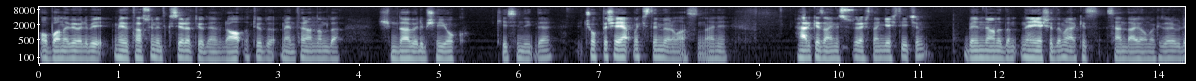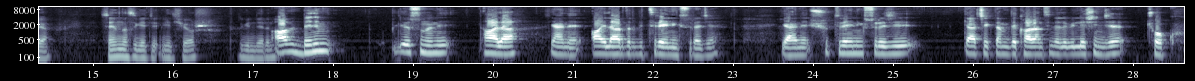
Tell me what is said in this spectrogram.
O bana böyle bir meditasyon etkisi yaratıyordu yani rahatlatıyordu mental anlamda. Şimdi daha böyle bir şey yok kesinlikle. Çok da şey yapmak istemiyorum aslında hani herkes aynı süreçten geçtiği için benim ne anladığım, ne yaşadığımı herkes sen dahil olmak üzere biliyor. Senin nasıl geç- geçiyor günlerin? Abi benim biliyorsun hani hala yani aylardır bir training süreci. Yani şu training süreci gerçekten bir de karantina ile birleşince çok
